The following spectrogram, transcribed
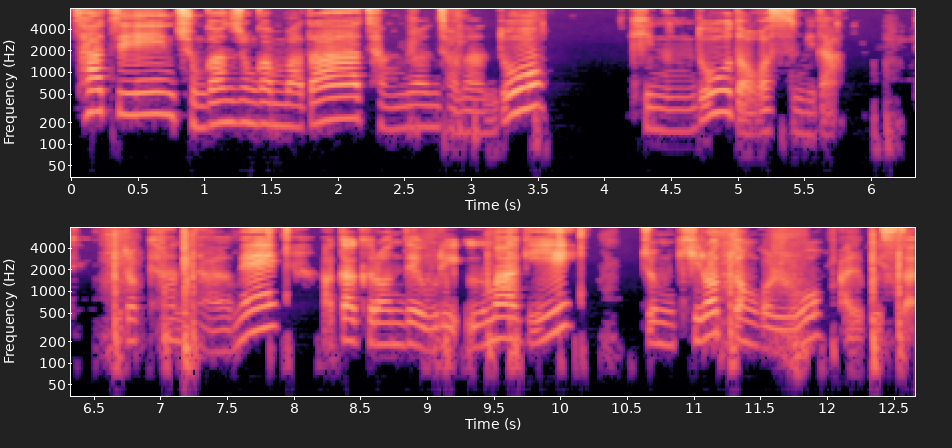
사진 중간중간마다 장면 전환도 기능도 넣었습니다. 이렇게 한 다음에 아까 그런데 우리 음악이 좀 길었던 걸로 알고 있어요.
